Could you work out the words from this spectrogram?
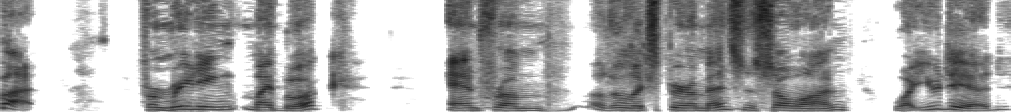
But from reading my book and from a little experiments and so on, what you did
